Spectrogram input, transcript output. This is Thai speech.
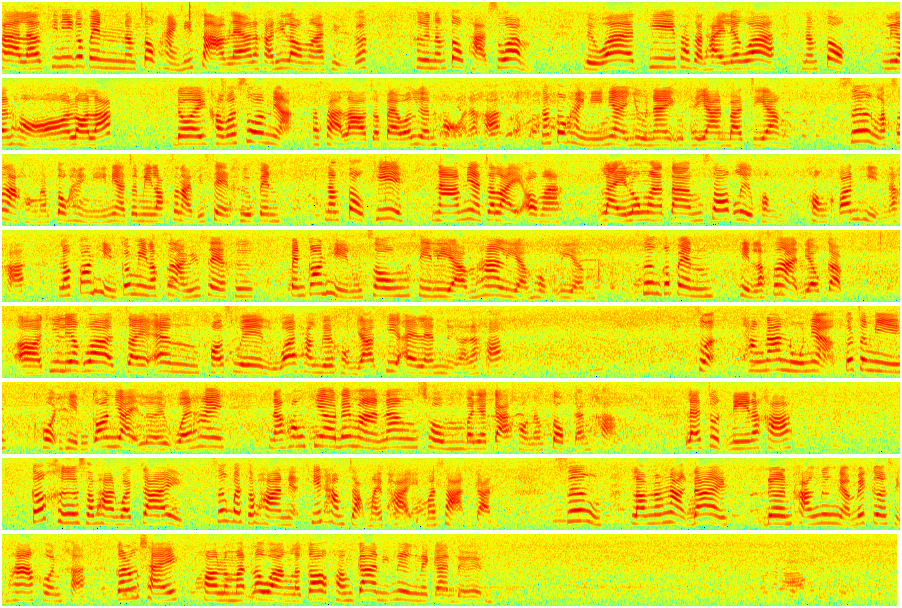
ค่ะ แล้วที่นี่ก็เป็นน้ำตกแห่งที่ 3 แล้วนะคะ ที่เรามาถึงก็คือน้ำตกผาส้วม หรือว่าที่ภาษาไทยเรียกว่าน้ำตกเรือนหอรอลัก โดยคำว่าส้วมเนี่ยภาษาลาวจะแปลว่าเรือนหอนะคะ น้ำตกแห่งนี้เนี่ยอยู่ในอุทยานบาเจียง ซึ่งลักษณะของน้ำตกแห่งนี้เนี่ยจะมีลักษณะพิเศษคือเป็นน้ำตกที่น้ำเนี่ยจะไหลออกมาไหลลงมาตามซอกหลืบของของก้อนหินนะคะ แล้วก้อนหินก็มีลักษณะพิเศษคือ เป็นก้อนหินทรงสี่เหลี่ยม ห้าเหลี่ยม หกเหลี่ยม ซึ่งก็เป็นหินลักษณะเดียวกับที่เรียกว่า Giant Causeway หรือว่าทางเดินของยักษ์ที่ไอร์แลนด์เหนือนะคะ ส่วนทางด้านนู้นเนี่ยก็จะมีโขดหินก้อนใหญ่เลย ไว้ให้นักท่องเที่ยวได้มานั่งชมบรรยากาศของน้ำตกกันค่ะ และจุดนี้นะคะ ก็คือสะพานวัดใจ ซึ่งเป็นสะพานเนี่ยที่ทำจากไม้ไผ่มาสานกัน ซึ่งรับน้ำหนักได้เดินครั้งหนึ่งเนี่ยไม่เกิน 15 คนค่ะ ก็ต้องใช้ความระมัดระวังแล้วก็ความกล้านิดนึงในการเดิน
